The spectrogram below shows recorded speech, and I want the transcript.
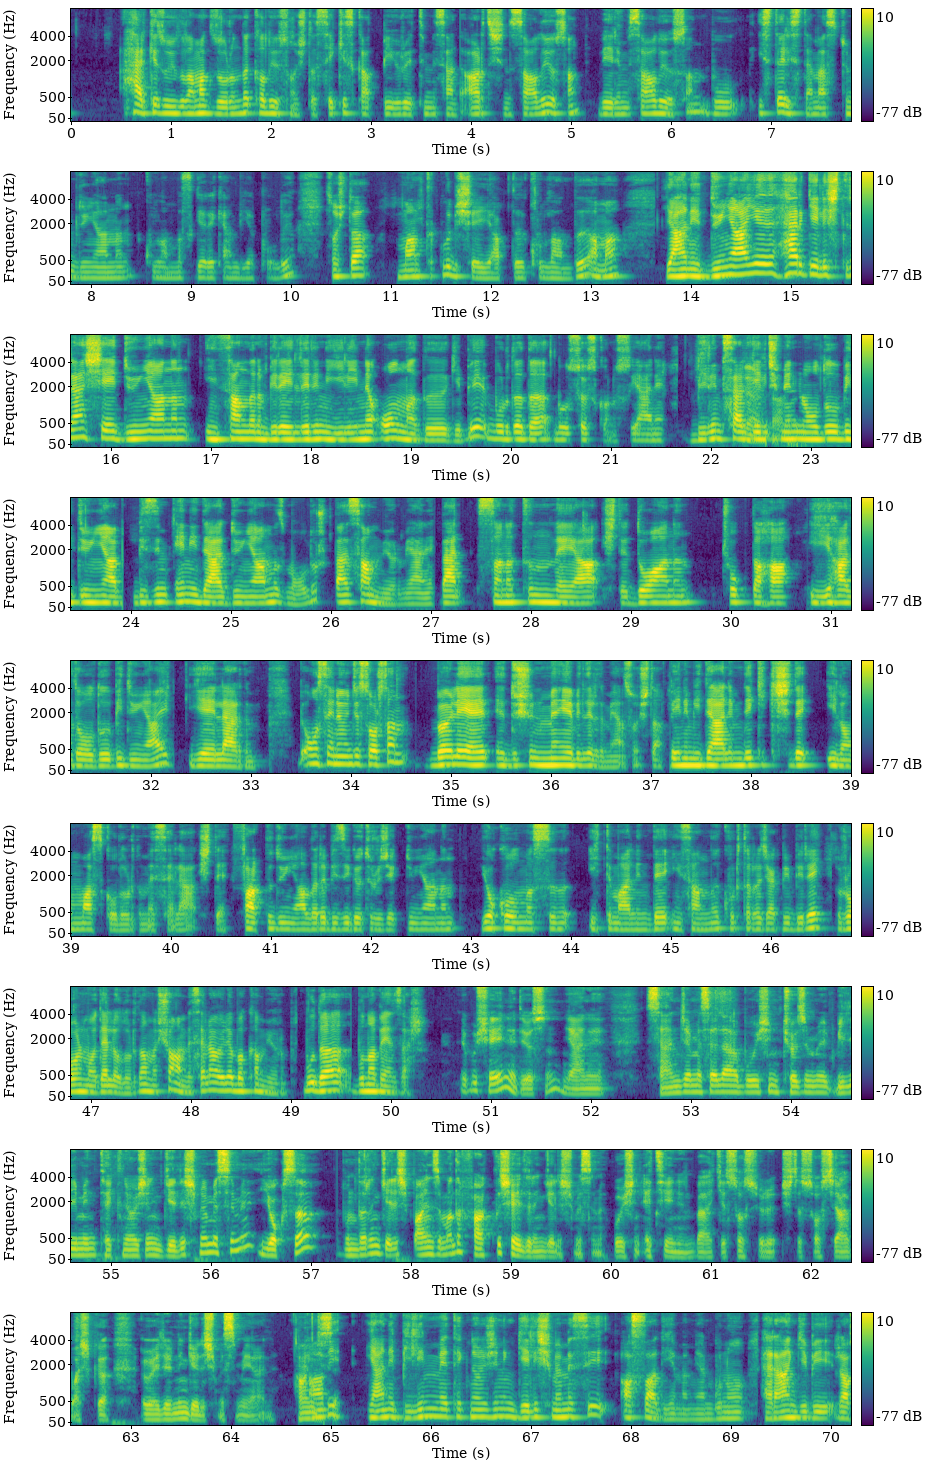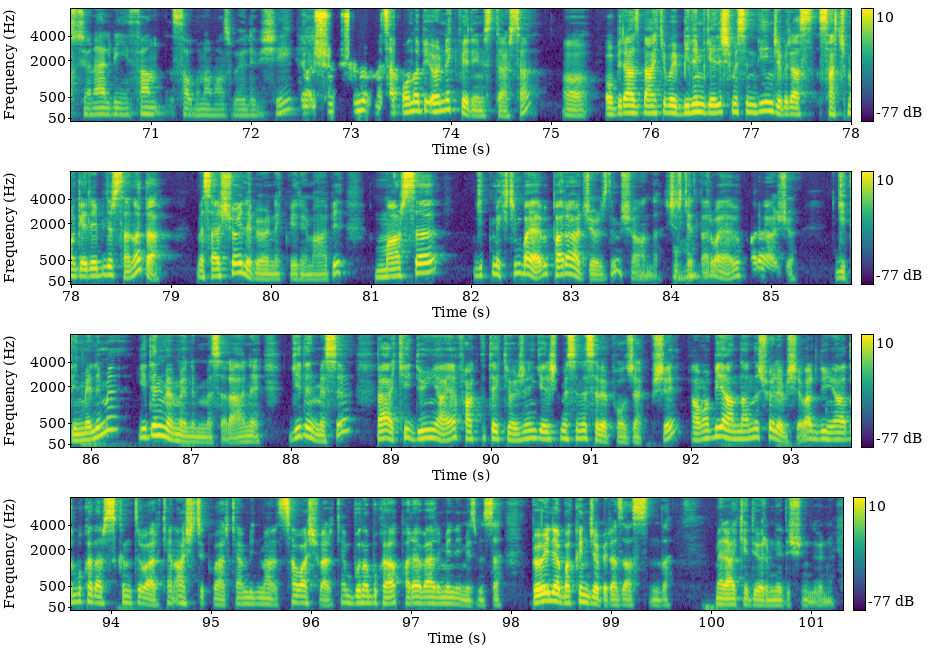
herkes uygulamak zorunda kalıyor. Sonuçta 8 kat bir üretimi sen artışını sağlıyorsan, verimi sağlıyorsan bu ister istemez tüm dünyanın kullanması gereken bir yapı oluyor. Sonuçta mantıklı bir şey yaptığı, kullandığı ama, yani, dünyayı her geliştiren şey dünyanın, insanların, bireylerin iyiliğine olmadığı gibi burada da bu söz konusu. Yani, bilimsel Evet abi. gelişmenin olduğu bir dünya bizim en ideal dünyamız mı olur? Ben sanmıyorum. Yani, ben sanatın veya, işte, doğanın çok daha iyi hâlde olduğu bir dünyayı yeğlerdim. Bir 10 sene önce sorsan böyle eee, düşünmeyebilirdim yani sonuçta. Benim idealimdeki kişi de Elon Musk olurdu mesela. İşte, farklı dünyalara bizi götürecek, dünyanın yok olması ihtimalinde insanlığı kurtaracak bir birey, rol model olurdu ama şu an mesela öyle bakamıyorum. Bu da buna benzer. E, bu şeye ne diyorsun? Yani, sence mesela bu işin çözümü bilimin, teknolojinin gelişmemesi mi yoksa bunların gelişip aynı zamanda farklı şeylerin gelişmesi mi? Bu işin etiğinin, belki sosyolo işte, sosyal başka öğelerinin gelişmesi mi yani? Hangisi? Abi, yani, bilim ve teknolojinin gelişmemesi asla diyemem. Yani, bunu herhangi bir rasyonel bir insan savunamaz böyle bir şeyi. Ya, şu şunu mesela ona bir örnek vereyim istersen. O o biraz belki böyle bilim gelişmesin deyince biraz saçma gelebilir sana da. Mesela şöyle bir örnek vereyim abi. Mars'a gitmek için bayağı bir para harcıyoruz değil mi şu anda? Hı hı. Şirketler bayağı bir para harcıyor. Gidilmeli mi, gidilmemeli mi mesela? Hani, gidilmesi belki dünyaya farklı teknolojinin gelişmesine sebep olacak bir şey ama bir yandan da şöyle bir şey var. Dünyada bu kadar sıkıntı varken, açlık varken, bilmem savaş varken buna bu kadar para vermeli miyiz mesela? Böyle bakınca biraz aslında merak ediyorum ne düşündüğünü.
